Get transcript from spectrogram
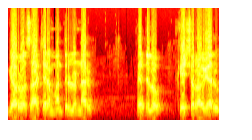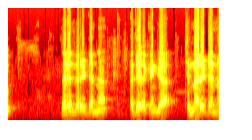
గౌరవ సహచార మంత్రులు ఉన్నారు. పెద్దలు కేశవరావు గారు నరేందర్ రెడ్డి అన్న అదే రకంగా చిన్నారెడ్డి అన్న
